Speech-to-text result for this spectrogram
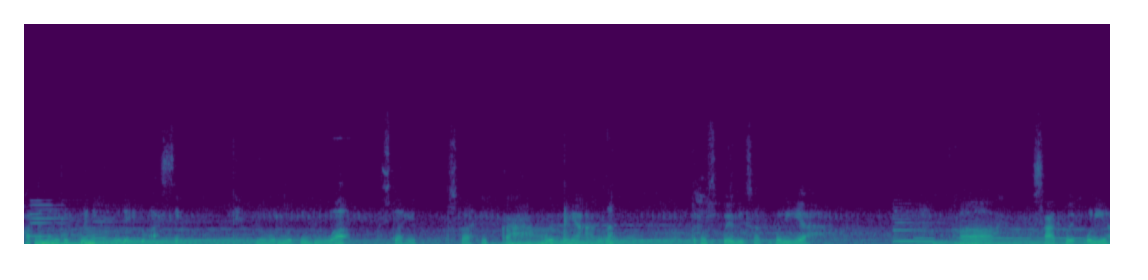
karena menurut gue nikah muda itu asik di umur 22 setelah itu setelah nikah gue punya anak terus gue bisa kuliah uh, saat gue kuliah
